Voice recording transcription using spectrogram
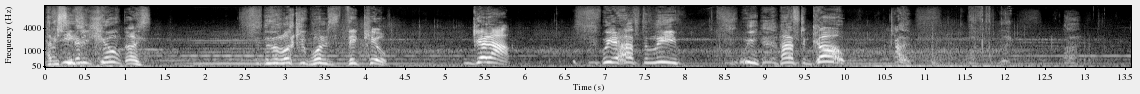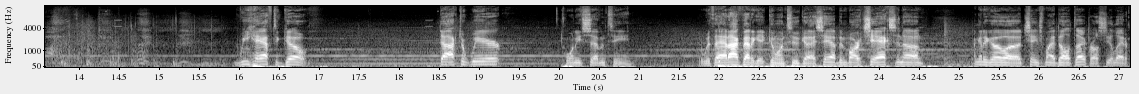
Have you seen her? they killed us. The lucky ones they killed. Get out. We have to leave. We have to go. We have to go. Dr. Weir, 2017. With that, I've got to get going too, guys. Hey, I've been Mark Jackson. Uh, I'm going to go uh, change my adult diaper. I'll see you later.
